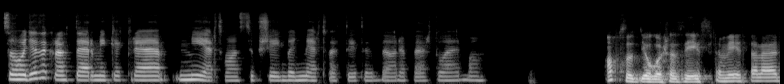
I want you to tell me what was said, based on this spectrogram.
Szóval, hogy ezekre a termékekre miért van szükség, vagy miért vettétek be a repertoárba? Abszolút jogos az észrevételed.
